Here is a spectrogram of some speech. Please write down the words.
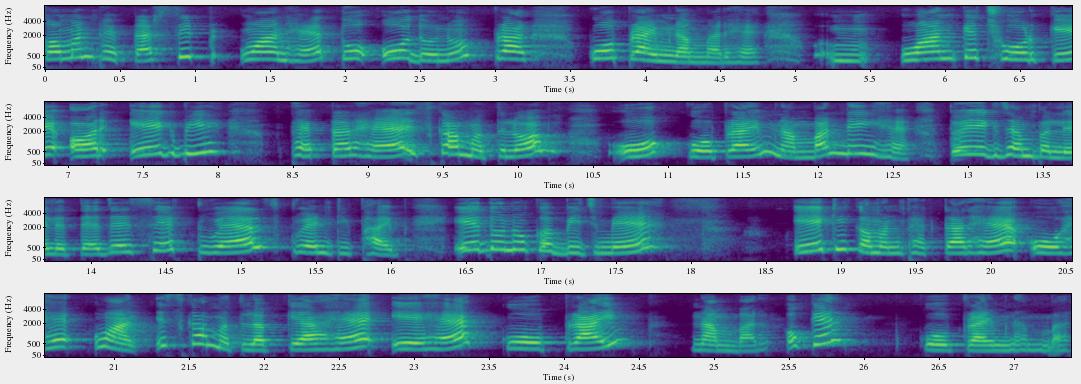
कॉमन फैक्टर सिर्फ़ वन है तो वो दोनों प्राइम को प्राइम नंबर है। वन के छोड़ के और एक भी फैक्टर है इसका मतलब वो को प्राइम नंबर नहीं है। तो एग्ज़ाम्पल ले लेते हैं जैसे ट्वेल्व ट्वेंटी फाइव ये दोनों के बीच में एक ही कॉमन फैक्टर है वो है वन इसका मतलब क्या है? ए है coprime number okay coprime number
